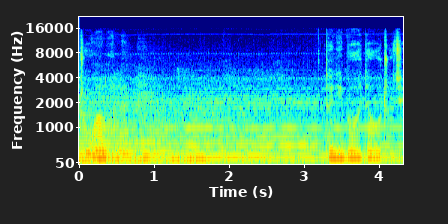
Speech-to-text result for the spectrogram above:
czułam, ale to nie było to uczucie.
